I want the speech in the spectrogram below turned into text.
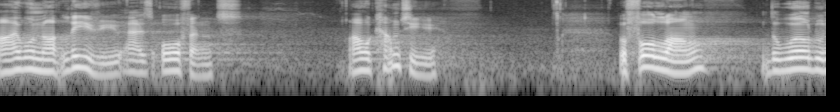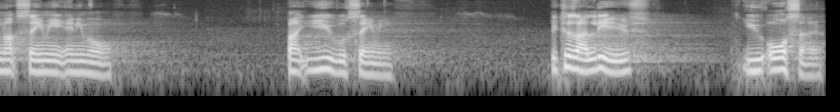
I will not leave you as orphans. I will come to you. Before long, the world will not see me anymore, but you will see me. Because I live, you also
